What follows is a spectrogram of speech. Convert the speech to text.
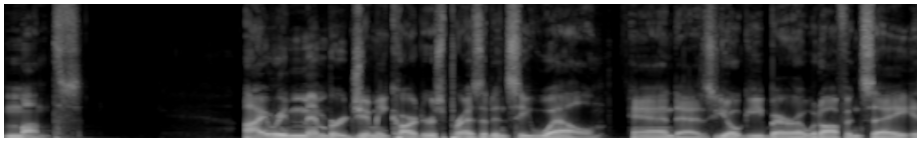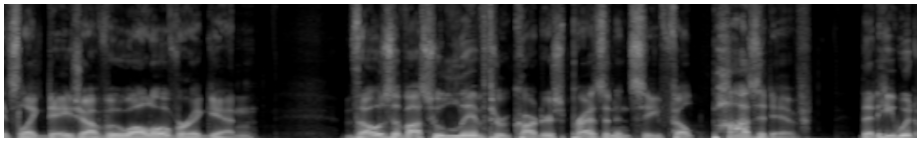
months? I remember Jimmy Carter's presidency well, and as Yogi Berra would often say, it's like deja vu all over again. Those of us who lived through Carter's presidency felt positive that he would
